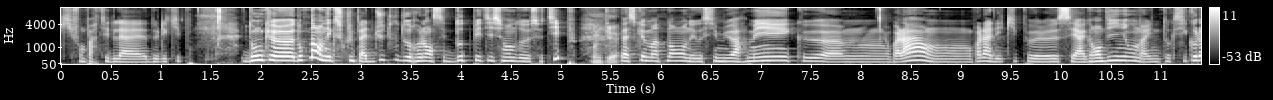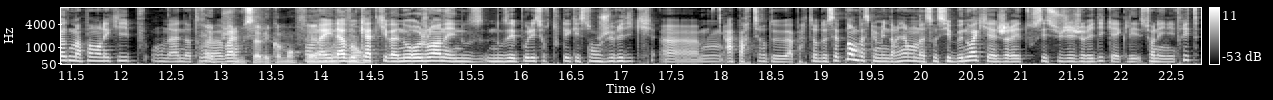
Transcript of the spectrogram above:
qui font partie de l'équipe. De donc, euh, donc non, on n'exclut pas du tout de relancer d'autres pétitions de ce type, parce que maintenant on est aussi mieux armé, que euh, voilà, on, voilà l'équipe euh, s'est agrandie, on a une toxicologue maintenant dans l'équipe, on a notre voilà, vous savez comment faire. On a une avocate qui va nous rejoindre et nous, nous épauler sur toutes les questions juridiques à partir de à partir de septembre, parce que mine de rien, mon associé Benoît qui a géré tous ces sujets juridiques avec les, sur les nitrites,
